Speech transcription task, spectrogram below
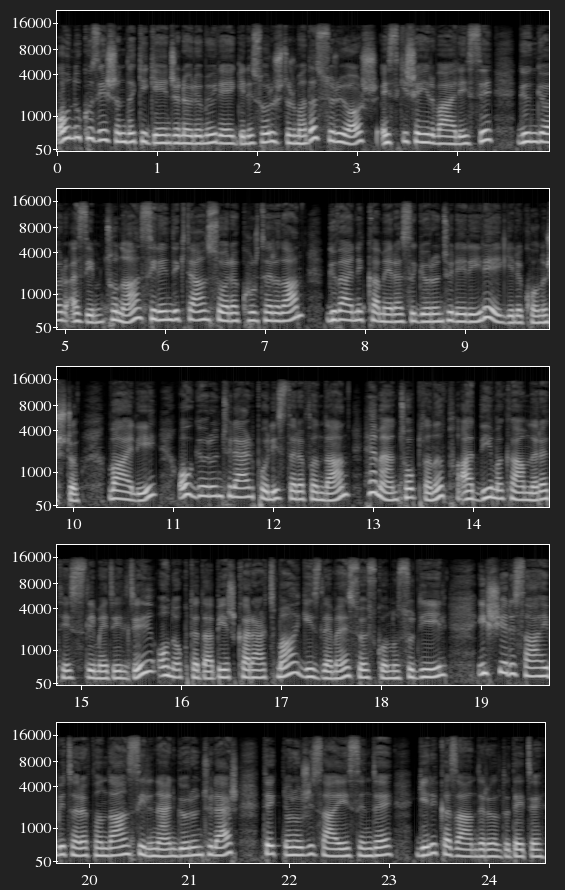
19 yaşındaki gencin ölümüyle ilgili soruşturma da sürüyor. Eskişehir valisi Güngör Azim Tuna silindikten sonra kurtarılan güvenlik kamerası görüntüleriyle ilgili konuştu. Vali o görüntüler polis tarafından hemen toplanıp adli makamlara teslim edildi. O noktada bir karartma, gizleme söz konusu değil. İş yeri sahibi tarafından silinen görüntüler teknoloji sayesinde geri kazandırıldı dedi.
